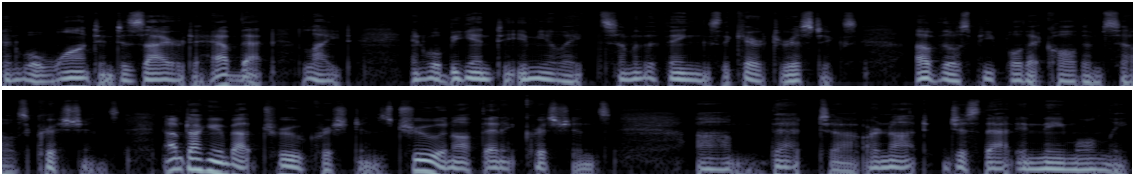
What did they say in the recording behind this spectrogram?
and will want and desire to have that light and will begin to emulate some of the things the characteristics of those people that call themselves Christians. Now, I'm talking about true Christians, true and authentic Christians um, that uh, are not just that in name only,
